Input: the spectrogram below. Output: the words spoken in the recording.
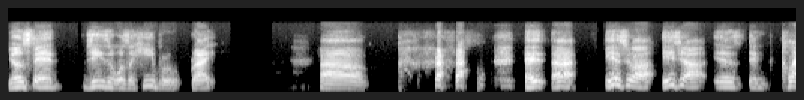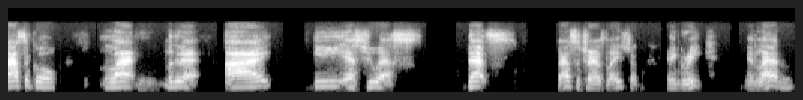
You understand Jesus was a Hebrew, right? Uh, uh, Israel, Israel is in classical Latin. Look at that. I E-S-U-S. That's that's a translation in Greek, in Latin,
